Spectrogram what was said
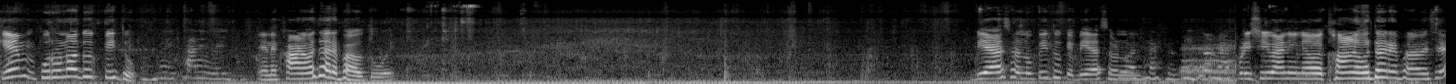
કેમ? પૂરું નો દૂધ પીધું? એને ખાણ વધારે ભાવતું હોય. બે આસણનું પીધું કે બે આસણનું? આપણી શિવાનીને હવે ખાણ વધારે ભાવે છે.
